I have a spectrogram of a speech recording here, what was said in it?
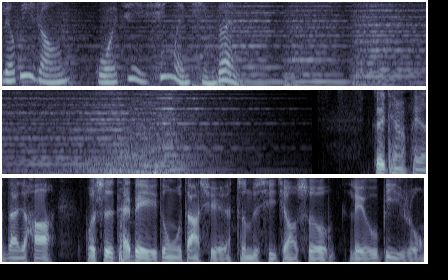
刘碧荣，国际新闻评论。各位听众朋友，大家好，我是台北东吴大学政治系教授刘碧荣，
